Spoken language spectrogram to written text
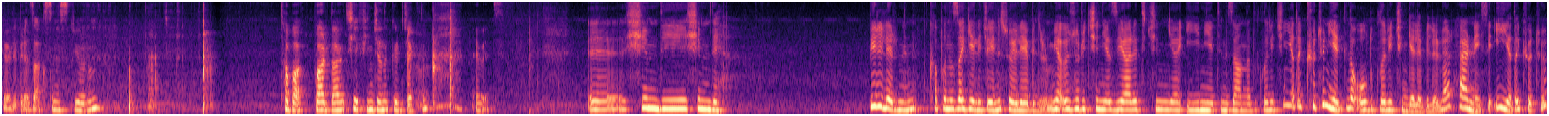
Şöyle biraz aksın istiyorum tabak, bardak, şey fincanı kıracaktım. evet. Ee, şimdi, şimdi. Biri birilerinin kapınıza geleceğini söyleyebilirim. Ya özür için ya ziyaret için ya iyi niyetinizi anladıkları için ya da kötü niyetli oldukları için gelebilirler. Her neyse iyi ya da kötü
